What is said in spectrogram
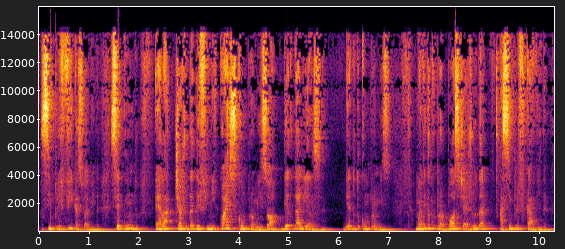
simplifica a sua vida. Segundo, ela te ajuda a definir quais compromissos. Ó, dedo da aliança, dedo do compromisso. Uma vida com propósito te ajuda a simplificar a vida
